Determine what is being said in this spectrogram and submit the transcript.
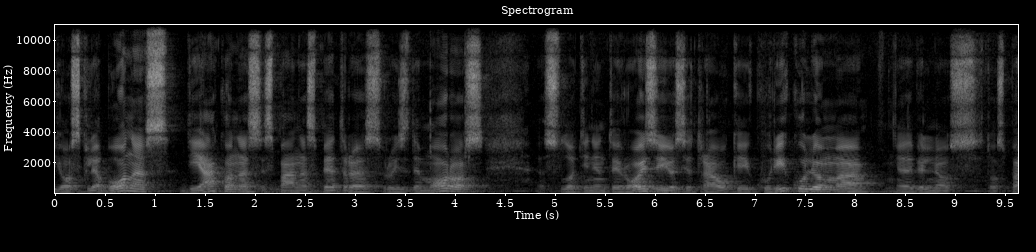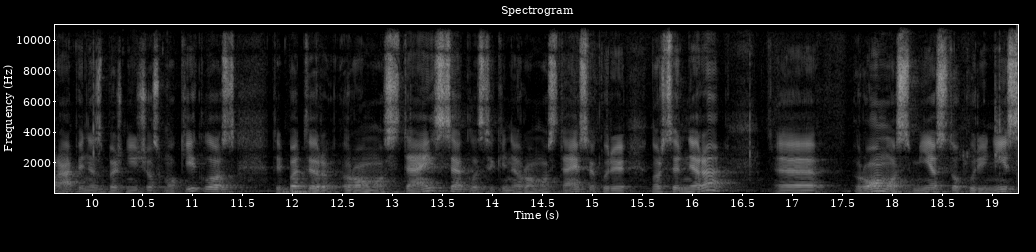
jos klebonas, diakonas, ispanas Petras Ruiz de Moros, Slotinintai Roizijus įtraukė į kurikuliumą e, Vilniaus tos parapinės bažnyčios mokyklos, taip pat ir Romos teisė, klasikinė Romos teisė, kuri nors ir nėra e, Romos miesto kūrinys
